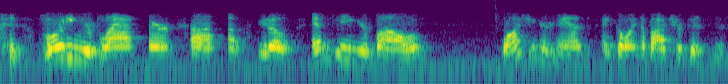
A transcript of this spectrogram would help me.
voiding your bladder, uh, you know, emptying your bowels, washing your hands, and going about your business.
